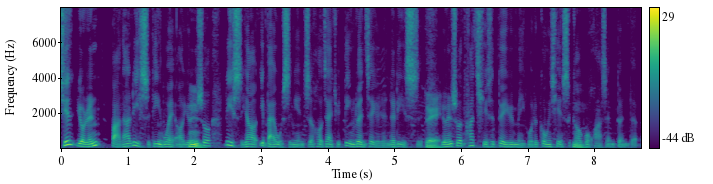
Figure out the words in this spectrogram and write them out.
其实有人把它历史定位啊，有人说历史要一百五十年之后再去定论这个人的历史，对，有人说他其实对于美国的贡献是高过华盛顿的。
